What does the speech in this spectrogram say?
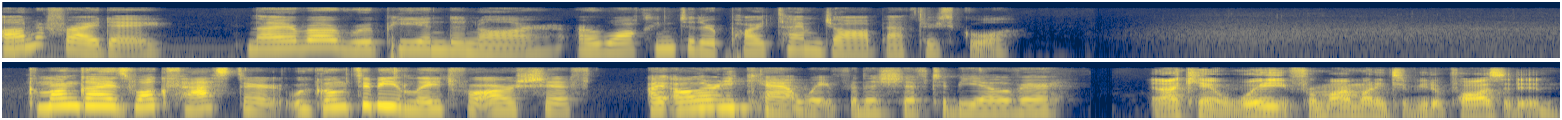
On a Friday, Naira, Rupee, and Dinar are walking to their part time job after school. Come on, guys, walk faster. We're going to be late for our shift. I already can't wait for the shift to be over. And I can't wait for my money to be deposited.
